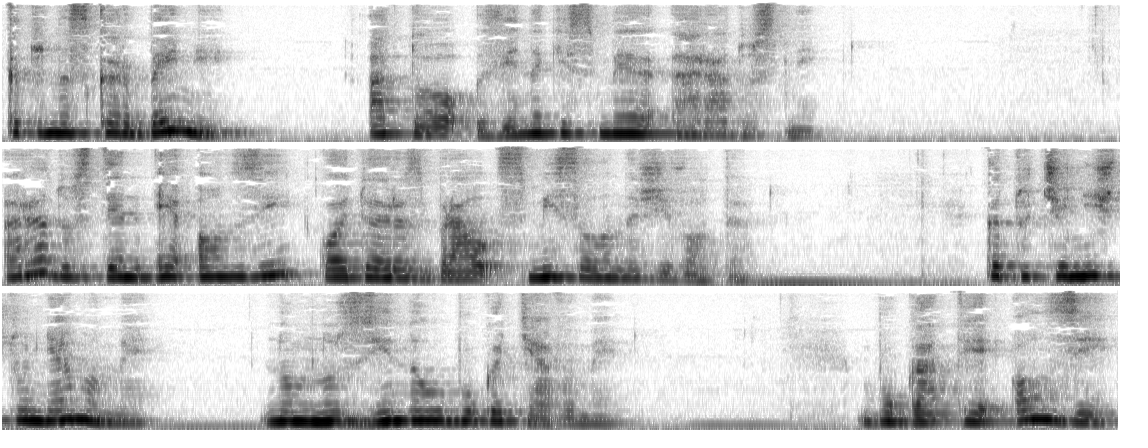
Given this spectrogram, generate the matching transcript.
Като наскърбени, а то винаги сме радостни. Радостен е онзи, който е разбрал смисъла на живота. Като че нищо нямаме, но мнозина обогатяваме. Богат е онзи,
